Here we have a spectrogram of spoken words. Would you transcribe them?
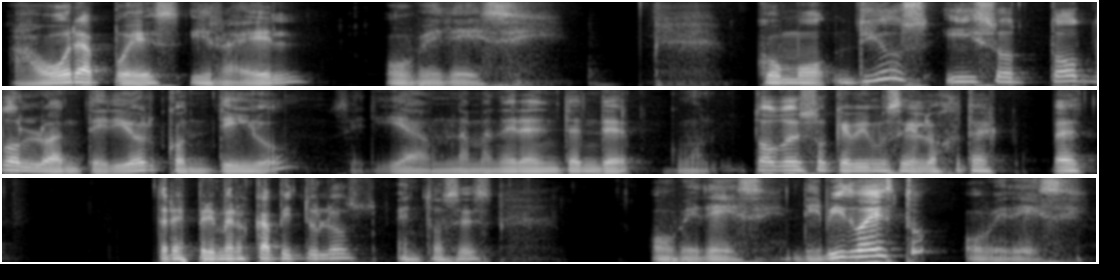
ahora pues Israel obedece como Dios hizo todo lo anterior contigo, sería una manera de entender, como todo eso que vimos en los tres, tres primeros capítulos, entonces obedece. Debido a esto, obedece.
